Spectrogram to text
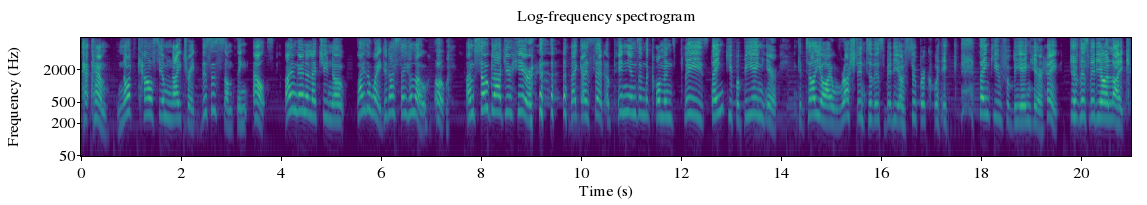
not calcium nitrate. This is something else. I'm going to let you know. By the way, did I say hello? Oh, I'm so glad you're here. like I said, opinions in the comments, please. Thank you for being here. I can tell you I rushed into this video super quick. Thank you for being here. Hey, give this video a like,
